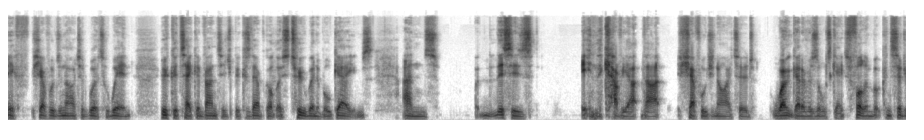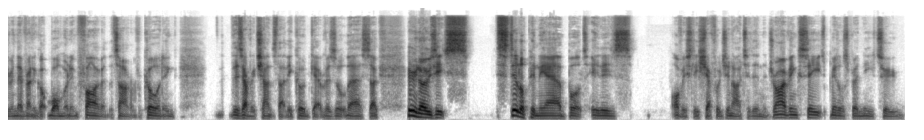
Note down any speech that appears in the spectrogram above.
if Sheffield United were to win, who could take advantage because they've got those two winnable games. And this is in the caveat that Sheffield United won't get a result against Fulham, but considering they've only got one win in five at the time of recording, there's every chance that they could get a result there. So who knows? It's still up in the air, but it is Obviously, Sheffield United in the driving seats. Middlesbrough need to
